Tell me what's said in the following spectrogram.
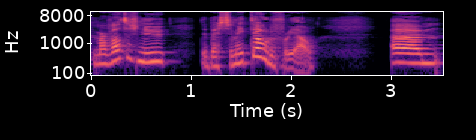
Maar wat is nu de beste methode voor jou? Um,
